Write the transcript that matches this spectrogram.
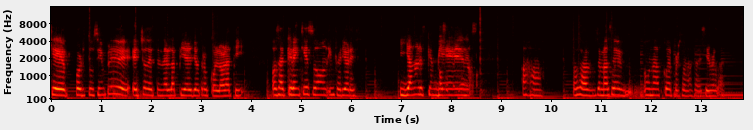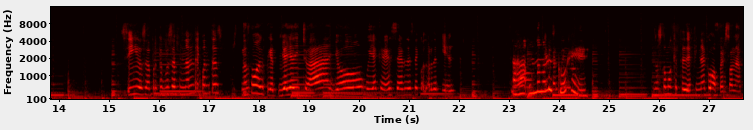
que por tu simple hecho de tener la piel de otro color a ti, o sea, creen que son inferiores y ya no les queden bien. Ajá. O sea, se me hace un asco de personas, a decir verdad. Sí, o sea, porque pues al final de cuentas, pues, no es como que yo haya dicho, ah, yo voy a querer ser de este color de piel. Ajá, uno no lo escoge. No es como que te defina como persona.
